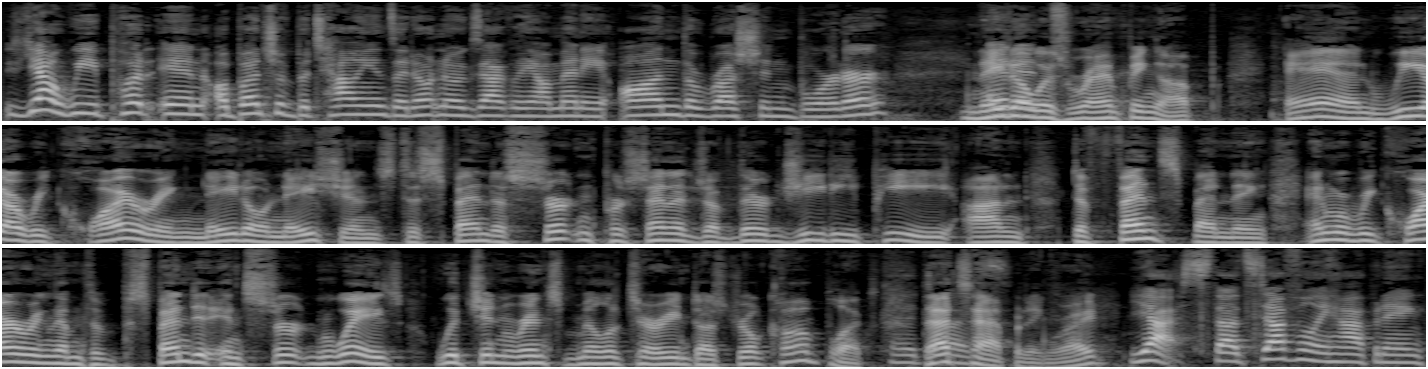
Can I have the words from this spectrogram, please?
yeah, we put in a bunch of battalions. I don't know exactly how many on the Russian border. NATO it- is ramping up, and we are requiring NATO nations to spend a certain percentage of their GDP on defense spending, and we're requiring them to spend it in certain ways, which enrich military-industrial complex. It That's does. happening, right? Yes, that's definitely happening.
